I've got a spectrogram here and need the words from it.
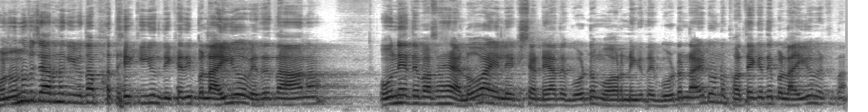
ਹੁਣ ਉਹਨੂੰ ਵਿਚਾਰਨ ਨੂੰ ਕੀ ਪਤਾ ਫਤਿਹ ਕੀ ਹੁੰਦੀ, ਕਦੀ ਬੁਲਾਈ ਹੋਵੇ ਤੇ ਤਾਂ ਨਾ। ਉਹਨੇ ਤੇ ਬਸ ਹੈਲੋ, ਆਏ ਲਿਖ ਛੱਡਿਆ ਤੇ ਗੁੱਡ ਮਾਰਨਿੰਗ ਤੇ ਗੁੱਡ ਨਾਈਟ, ਉਹਨੂੰ ਫਤਿਹ ਕਿਤੇ ਬੁਲਾਈ ਹੋਵੇ ਤੇ ਤਾਂ।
